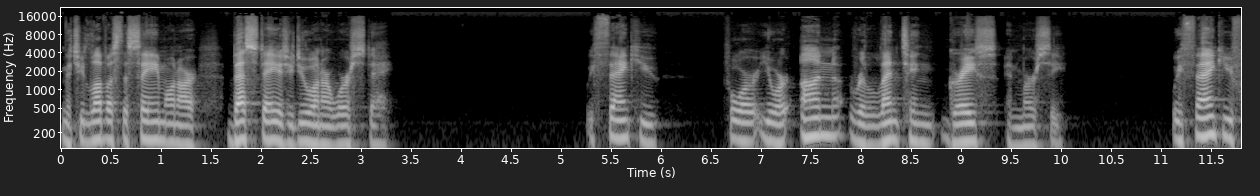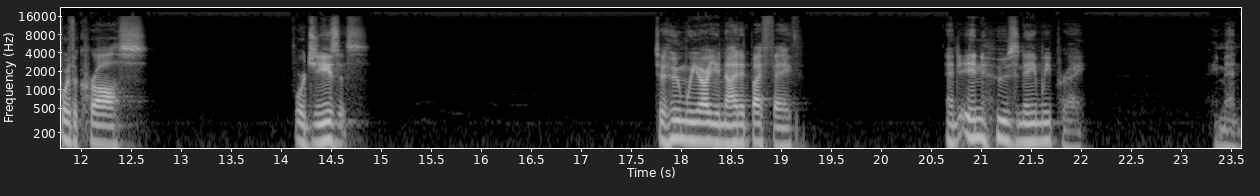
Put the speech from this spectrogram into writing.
that you love us the same on our best day as you do on our worst day. We thank you for your unrelenting grace and mercy. We thank you for the cross, for Jesus, to whom we are united by faith, and in whose name we pray. Amen.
